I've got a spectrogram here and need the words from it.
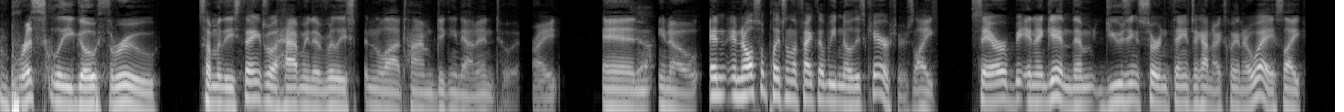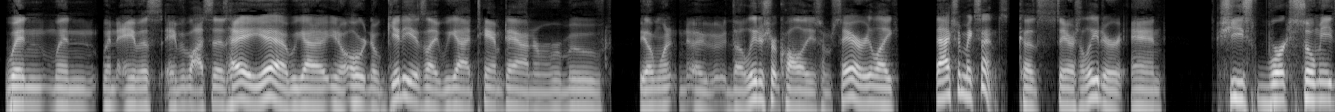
briskly go through some of these things without having to really spend a lot of time digging down into it, right? And Yeah. you know, and and it also plays on the fact that we know these characters, like Sara, be- and again, them using certain things to kind of explain it away. It's like when when when Ava's Ava Bot says, "Hey, yeah, we gotta," you know, or no, Gideon's like, "We gotta tamp down and remove the unwan- uh, the leadership qualities from Sara." Like that actually makes sense because Sara's a leader and she's worked so many.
